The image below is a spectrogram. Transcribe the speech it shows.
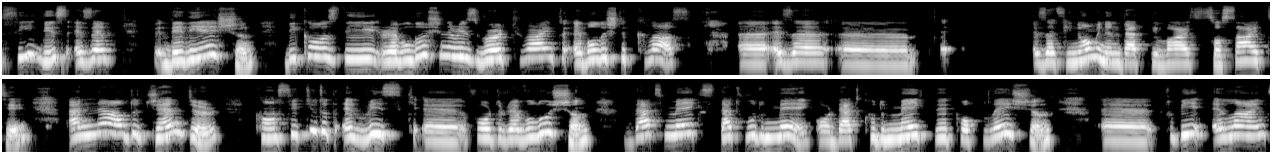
see this as a deviation because the revolutionaries were trying to abolish the class uh, as a uh, as a phenomenon that divides society. And now the gender constituted a risk uh, for the revolution that makes that would make or that could make the population uh, to be aligned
